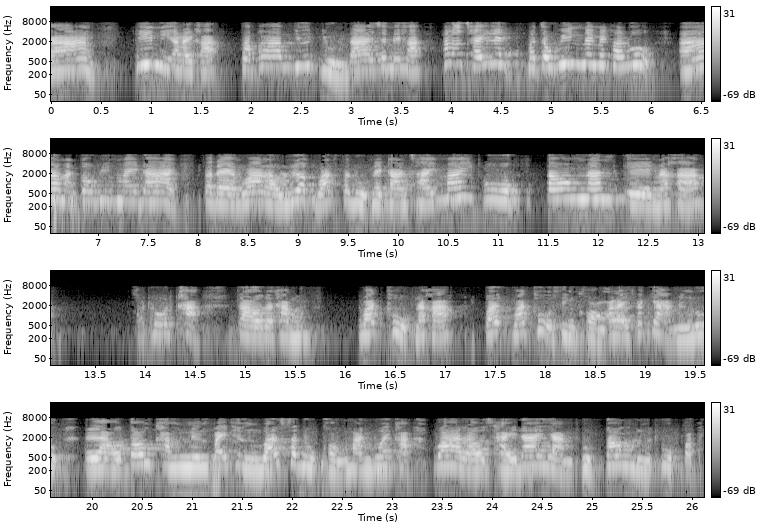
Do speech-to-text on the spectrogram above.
ยางที่มีอะไรคะ สภาพยืดหยุ่นได้ใช่ไหมคะ ถ้าเราใช้เหล็กมันจะวิ่งได้ไหมคะลูก อ่า มันก็วิ่งไม่ได้ แสดงว่าเราเลือกวัสดุในการใช้ไม่ถูกต้องนั่นเองนะคะ ขอโทษค่ะ เราจะทำวัตถุนะคะวัตวัตถุสิ่งของอะไรสักอย่างหนึ่งลูก เราต้องคำนึงไปถึงวัสดุของมันด้วยค่ะ ว่าเราใช้ได้อย่างถูกต้องหรือถูกประเภ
